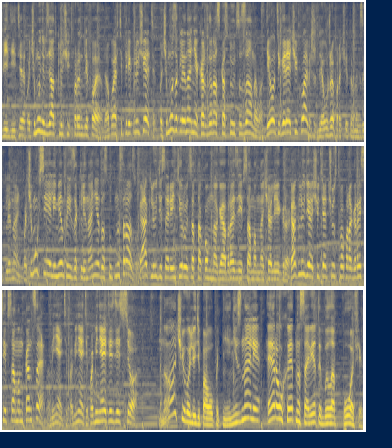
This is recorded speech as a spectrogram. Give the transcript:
Введите. Почему нельзя отключить Friendly Fire? Добавьте переключатель. Почему заклинания каждый раз кастуются заново? Сделайте горячие клавиши для уже прочитанных заклинаний. Почему все элементы и заклинания доступны сразу? Как люди сориентируются в таком многообразии в самом начале игры? Как люди ощутят чувство прогрессии в самом конце? Поменяйте, поменяйте, поменяйте здесь все. Но чего люди поопытнее не знали, Arrowhead на советы было пофиг.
